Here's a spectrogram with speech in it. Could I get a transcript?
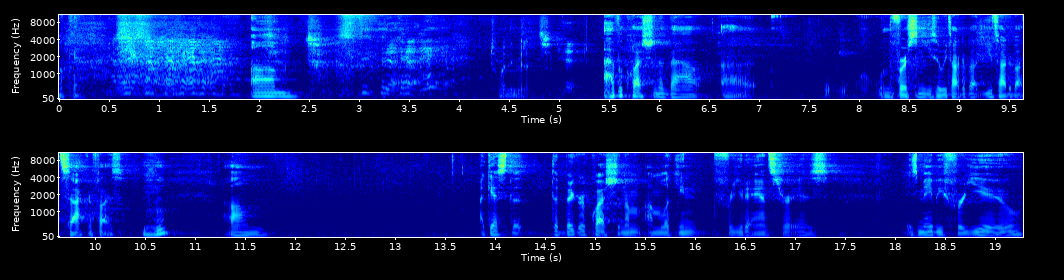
Okay. Um, 20 minutes. I have a question about uh, when the first thing you said we talked about. You talked about sacrifice. Um, I guess the the bigger question I'm, I'm looking for you to answer is is maybe for you,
